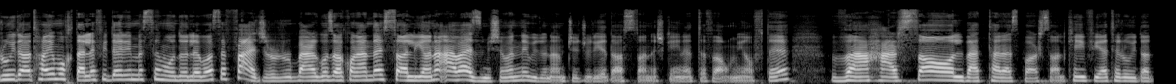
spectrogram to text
رویدادهای مختلفی داریم مثل مد لباس فجر. برگزار کننده سالیانه عوض میشه. من نمی‌دونم چه جوری داستانش که این اتفاق میافته. و هر سال بدتر از پارسال. کیفیت رویداد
